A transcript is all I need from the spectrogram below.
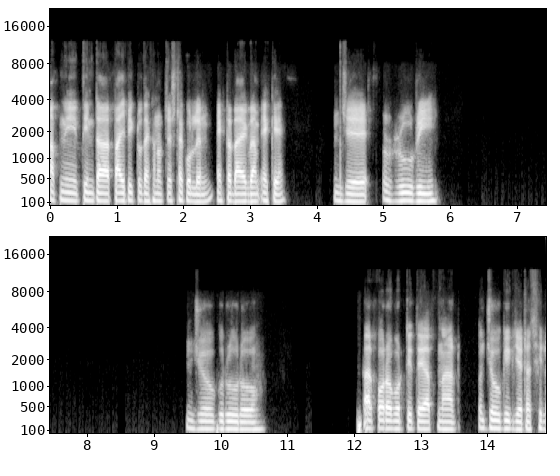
আপনি তিনটা টাইপ একটু দেখানোর চেষ্টা করলেন, একটা ডায়াগ্রাম এঁকে যে রুরি, যোগ রুরো তার পরবর্তীতে আপনার যৌগিক যেটা ছিল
